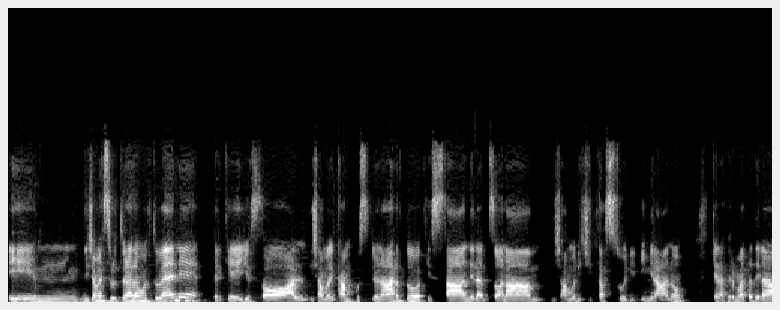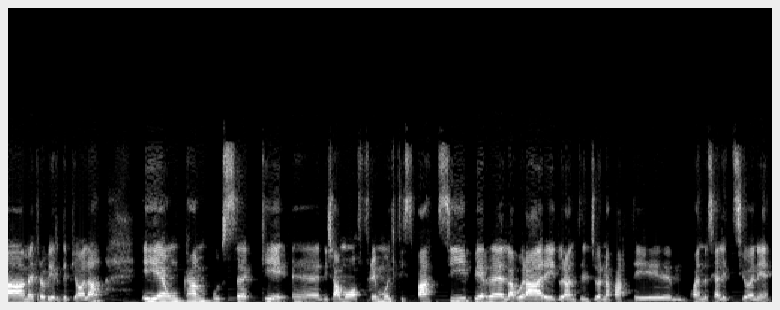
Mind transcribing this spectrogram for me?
E mm, diciamo è strutturata molto bene perché io sto al, diciamo, campus Leonardo che sta nella zona diciamo, di città studi di Milano che è la fermata della metro verde Piola e è un campus che eh, diciamo, offre molti spazi per lavorare durante il giorno a parte mm, quando si ha lezione.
